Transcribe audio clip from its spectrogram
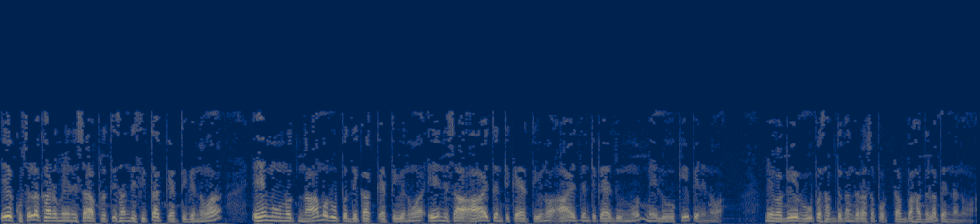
ඒ කුසල කර්මය නිසා ප්‍රතිසන්දි සිතක් ඇති වෙනවා. එහෙම වුණොත් නාම රූප දෙකක් ඇති වෙනවා. ඒ නිසා ආයතන ටික ඇති වෙනවා. ආයතන ටික ඇතුනොත් මේ ලෝකේ පෙනෙනවා. මේ වගේ රූප ශබ්ද ගන්ධ රස පොට්ටබ්බ හදලා පෙන්නනවා.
